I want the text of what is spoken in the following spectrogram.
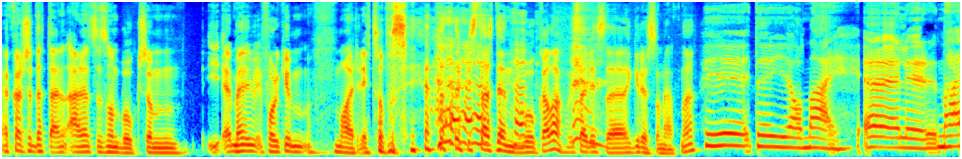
Ja, Kanskje dette er, er en sånn bok som Men får du ikke mareritt, holdt på å si? Hvis det er denne boka, da. Hvis det er disse grusomhetene. Eh, Det, ja, nei. Eh, Eller nei,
